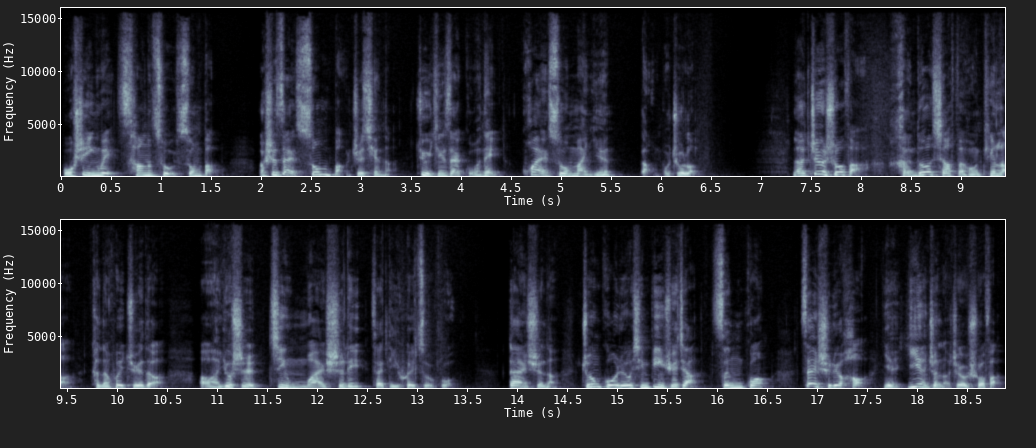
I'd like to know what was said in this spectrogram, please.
不是因为仓促松绑，而是在松绑之前呢，就已经在国内快速蔓延，挡不住了。那这个说法，很多小粉红听了可能会觉得啊、又是境外势力在诋毁祖国。但是呢，中国流行病学家曾光在十六号也验证了这个说法。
